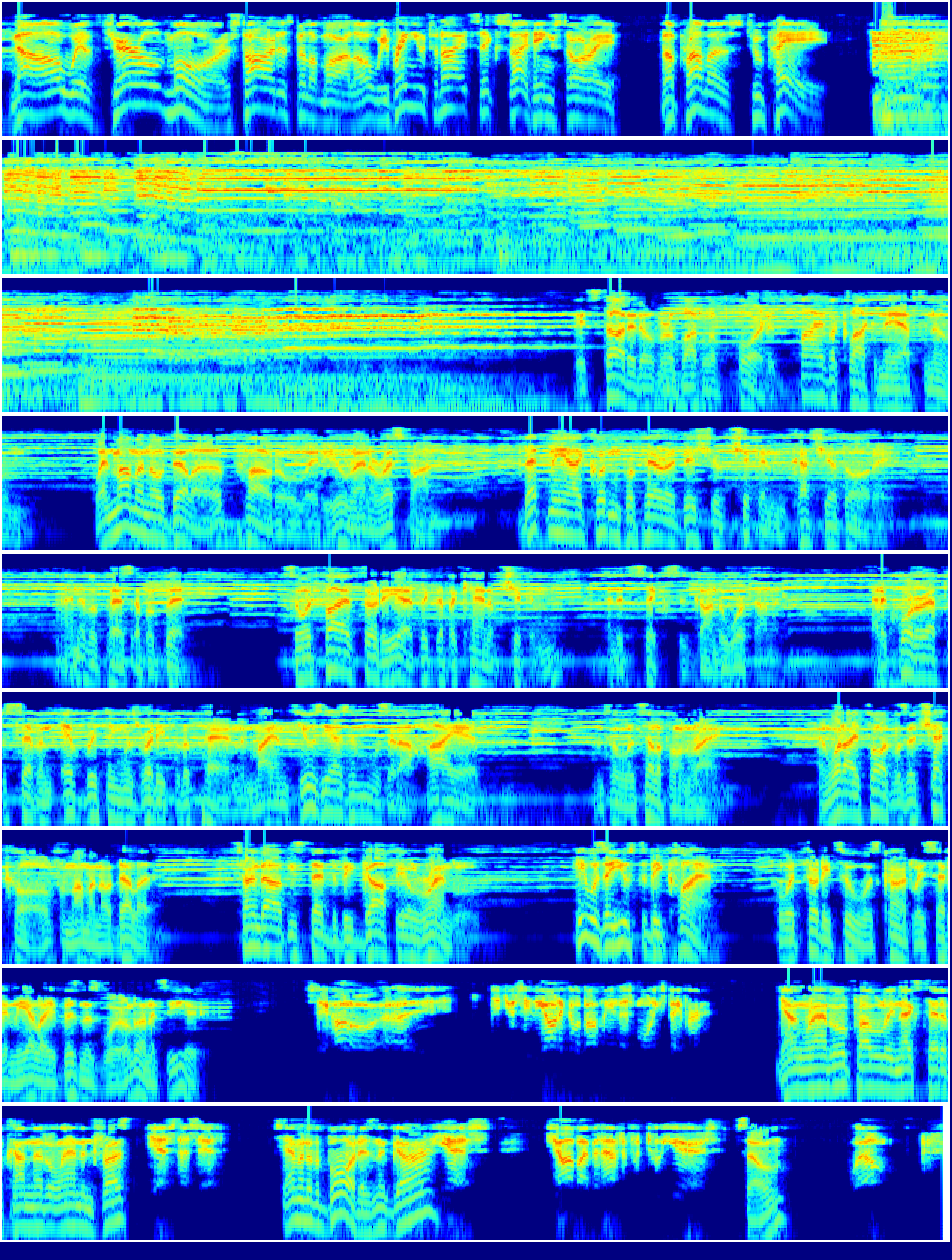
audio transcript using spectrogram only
Now, with Gerald Mohr, starred as Philip Marlowe, we bring you tonight's exciting story, The Promise to Pay. It started over a bottle of port at five o'clock in the afternoon, when Mama Nodella, a proud old lady who ran a restaurant, bet me I couldn't prepare a dish of chicken cacciatore. I never pass up a bet. So at 5.30, I picked up a can of chicken, and at 6 had gone to work on it. At a quarter after 7, everything was ready for the pan, and my enthusiasm was at a high ebb. Until the telephone rang. And what I thought was a check call from Mama Nodella turned out instead to be Garfield Randall. He was a used-to-be client, who at 32 was currently setting the L.A. business world on its ear. Say, Harlow, uh, did you see the article about me in this morning's paper? Young Randall, probably next head of Continental Land and Trust? Yes, that's it. Chairman of the board, isn't it, Gar? Yes. Job I've been after for two years. So? Well,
